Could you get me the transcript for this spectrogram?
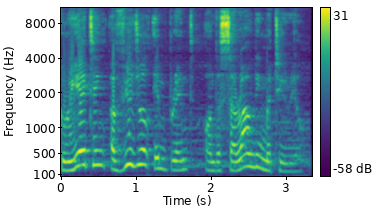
creating a visual imprint on the surrounding material.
